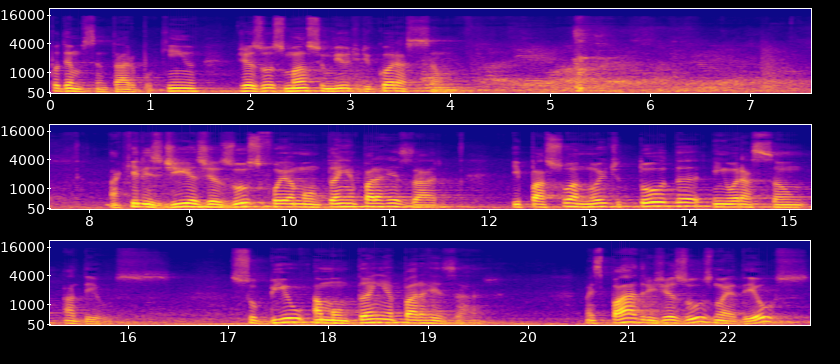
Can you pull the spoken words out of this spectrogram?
Podemos sentar um pouquinho. Jesus, manso e humilde de coração. Naqueles dias, Jesus foi à montanha para rezar e passou a noite toda em oração a Deus. Subiu a montanha para rezar. Mas, Padre, Jesus não é Deus?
